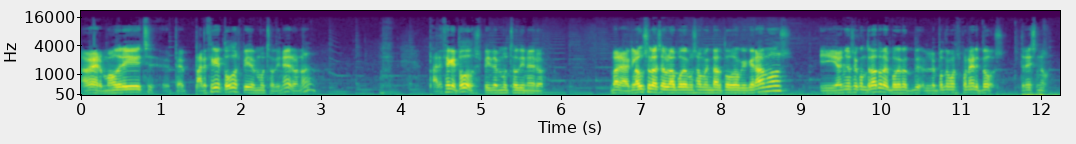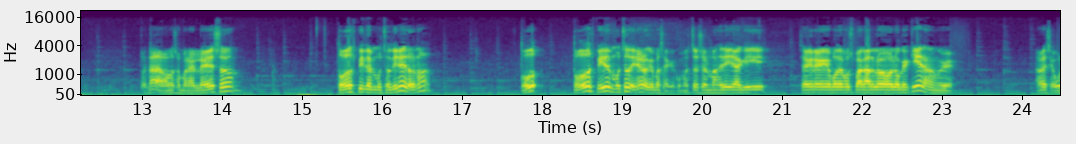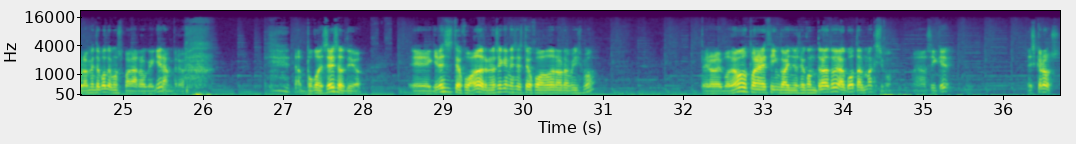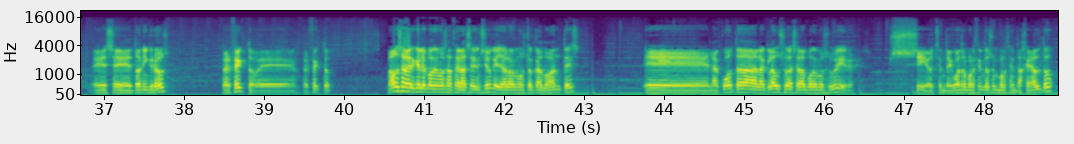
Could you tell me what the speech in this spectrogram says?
A ver, Modric... Parece que todos piden mucho dinero, ¿no? Parece que todos piden mucho dinero. Vale, la cláusula se la podemos aumentar todo lo que queramos. Y años de contrato le, podemos poner dos. Tres no. Pues nada, vamos a ponerle eso. Todos piden mucho dinero, ¿no? Todo, todos piden mucho dinero. ¿Qué pasa? Que como esto es el Madrid aquí ¿Se cree que podemos pagar lo, que quieran A ver, seguramente podemos pagar lo que quieran, pero... Tampoco es eso, tío. Eh, ¿Quién es este jugador? No sé quién es este jugador ahora mismo. Pero le podemos poner 5 años de contrato y la cuota al máximo. Así que... Es Cross, es eh, Tony Cross. Perfecto, eh, perfecto. Vamos a ver qué le podemos hacer a Asensio, que ya lo hemos tocado antes. Eh, la cuota, la cláusula se la podemos subir. Sí, 84% es un porcentaje alto.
